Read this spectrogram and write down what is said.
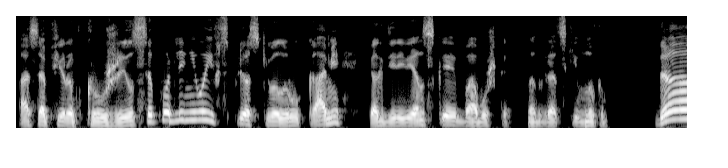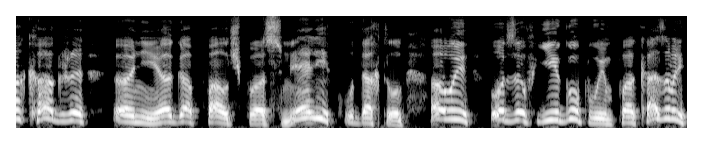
а Сапфиров кружился подле него и всплескивал руками, как деревенская бабушка над городским внуком. — Да как же они, Агапалыч, посмели, — кудахтал он, — а вы отзыв Егуповым показывали?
